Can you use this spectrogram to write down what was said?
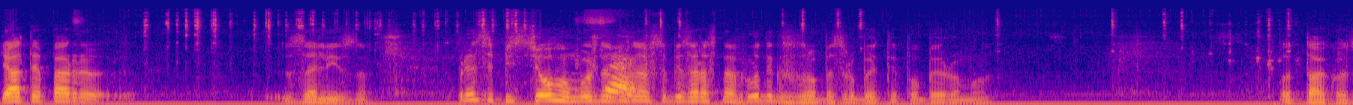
Я тепер е, залізно. В принципі, з цього можна, Так. можна собі зараз нагрудник зроби, зробити по-бирому. От так от.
